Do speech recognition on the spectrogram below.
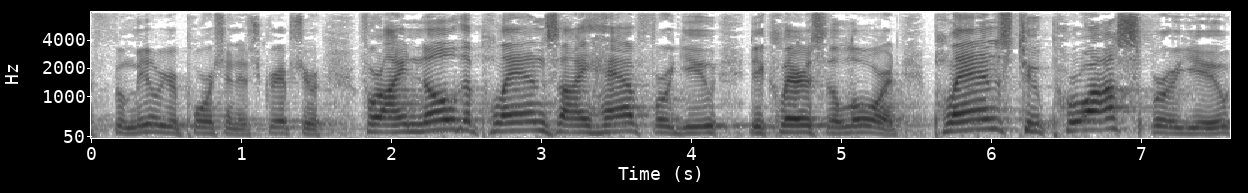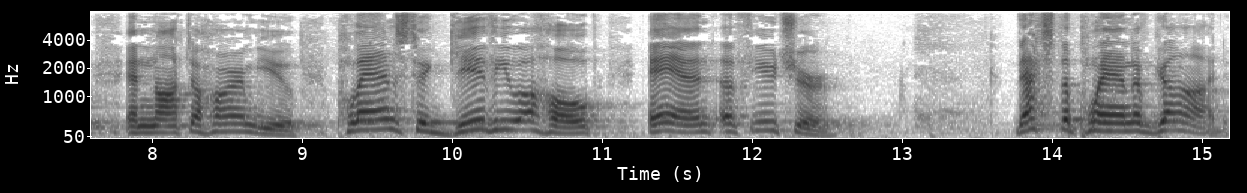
familiar portion of Scripture. For I know the plans I have for you, declares the Lord. Plans to prosper you and not to harm you. Plans to give you a hope and a future. That's the plan of God.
